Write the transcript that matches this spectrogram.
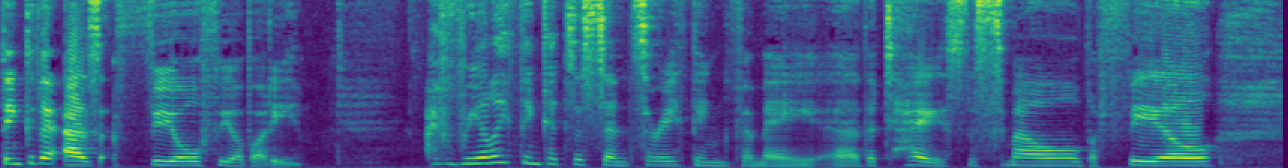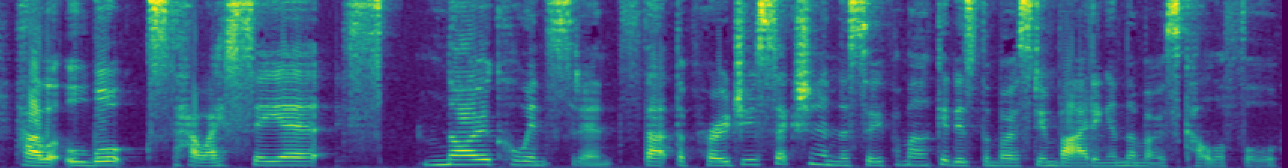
Think of it as fuel for your body. I really think it's a sensory thing for me uh, the taste, the smell, the feel, how it looks, how I see it. It's no coincidence that the produce section in the supermarket is the most inviting and the most colourful.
